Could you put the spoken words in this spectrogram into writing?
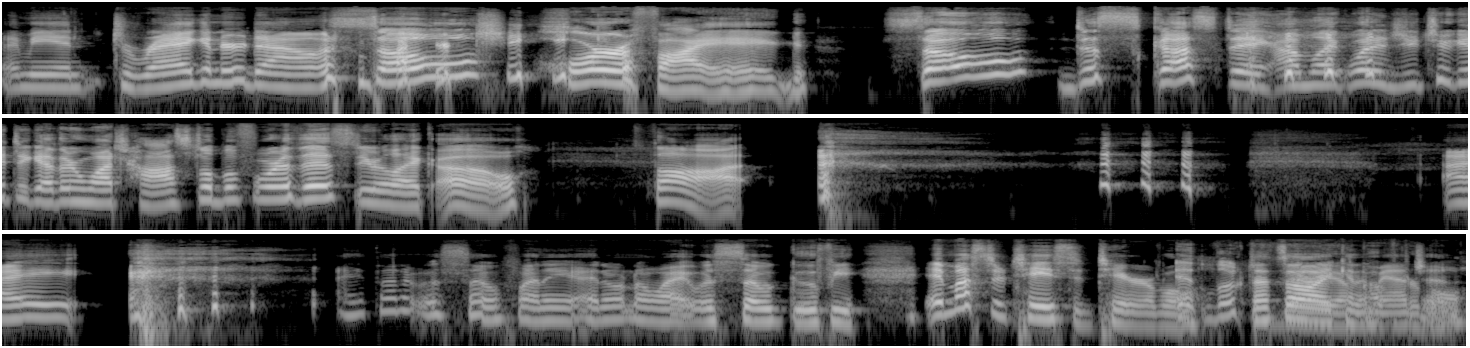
I mean, dragging her down. by her so horrifying. So disgusting. I'm like, what did you two get together and watch Hostel before this? You're like, oh, thought. I. I thought it was so funny. I don't know why it was so goofy. It must have tasted terrible. It looked That's all I can imagine.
